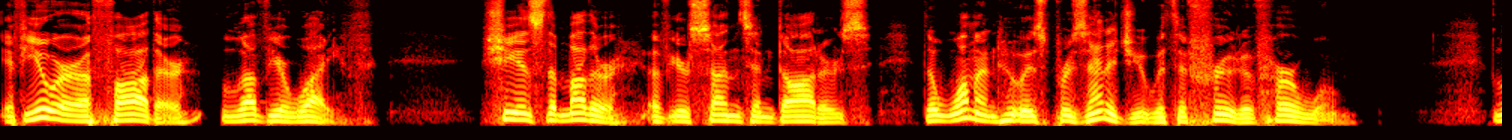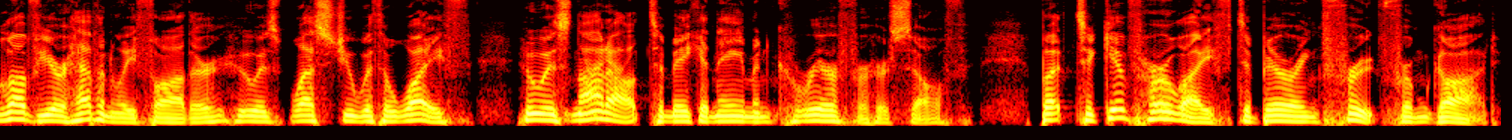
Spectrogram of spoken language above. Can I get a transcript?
If you are a father, love your wife. She is the mother of your sons and daughters, the woman who has presented you with the fruit of her womb. Love your heavenly Father, who has blessed you with a wife who is not out to make a name and career for herself, but to give her life to bearing fruit from God,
